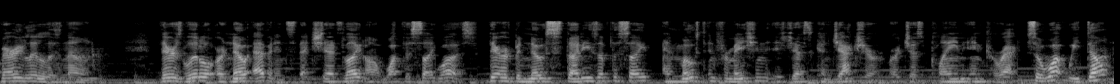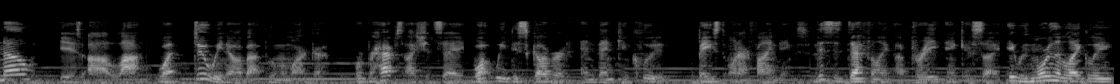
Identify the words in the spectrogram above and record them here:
very little is known. There is little or no evidence that sheds light on what the site was. There have been no studies of the site, and most information is just conjecture or just plain incorrect. So what we don't know is a lot. What do we know about Puma Pumamarca? Or perhaps I should say, what we discovered and then concluded based on our findings. This is definitely a pre-Inca site. It was more than likely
